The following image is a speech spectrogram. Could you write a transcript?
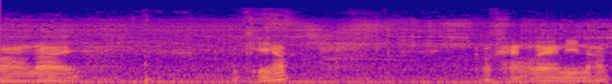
วางได้ โอเคครับ ก็แข็งแรงดีนะครับ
